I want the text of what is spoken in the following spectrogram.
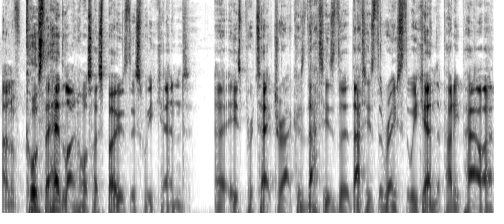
And of course, the headline horse, I suppose, this weekend uh, is Protectorat because that is the that is the race of the weekend, the Paddy Power.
